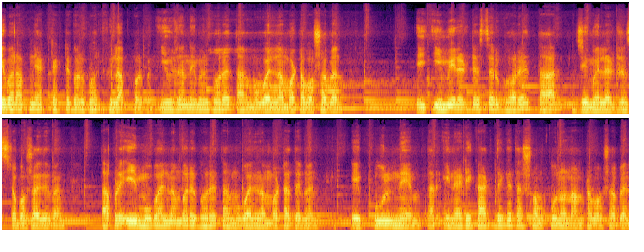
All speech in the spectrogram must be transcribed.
এবার আপনি একটা একটা করে ঘর ফিল আপ করবেন। ইউজার নেমের ঘরে তার মোবাইল নাম্বারটা বসাবেন। এই ইমেল অ্যাড্রেসের ঘরে তার জিমেল অ্যাড্রেসটা বসাই দেবেন। তারপরে এই মোবাইল নাম্বারের ঘরে তার মোবাইল নাম্বারটা দেবেন। এই ফুল নেম তার এনআইডি কার্ড দেখে তার সম্পূর্ণ নামটা বসাবেন।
